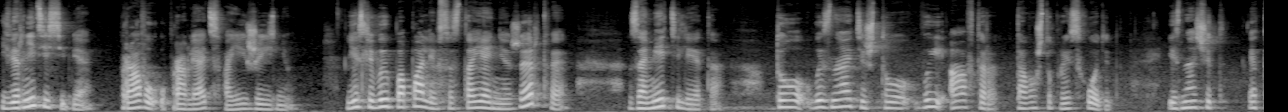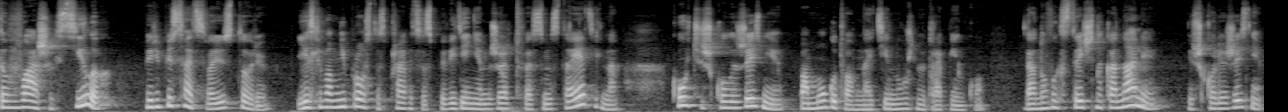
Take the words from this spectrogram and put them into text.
И верните себе право управлять своей жизнью. Если вы попали в состояние жертвы, заметили это, то вы знаете, что вы автор того, что происходит. И значит, это в ваших силах переписать свою историю. Если вам не просто справиться с поведением жертвы самостоятельно, коучи школы жизни помогут вам найти нужную тропинку. До новых встреч на канале и в школе жизни.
